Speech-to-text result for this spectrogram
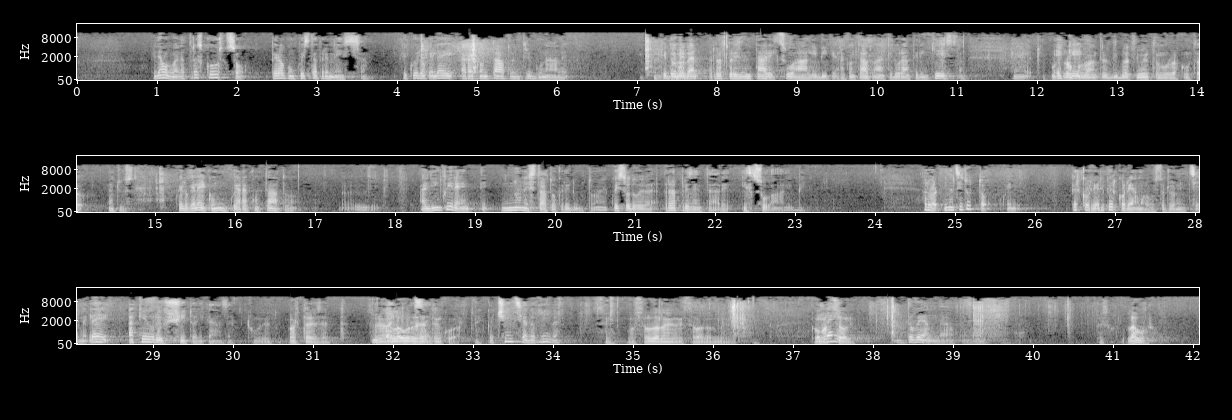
Vediamo come l'ha trascorso, però con questa premessa, che quello che lei ha raccontato in tribunale e che doveva rappresentare il suo alibi, che ha raccontato anche durante l'inchiesta, eh, purtroppo che, durante il dibattimento non raccontava. Ah, giusto. Quello che lei comunque ha raccontato eh, agli inquirenti non è stato creduto, eh. questo doveva rappresentare il suo alibi. Allora, innanzitutto, quindi, percorri- ripercorriamolo questo giorno insieme. Lei a che ora è uscito di casa? Come detto, quarta alle sette. Sono al lavoro alle sette. e un quarto. Ecco, Cinzia dormiva? Sì, l'ho salutata mentre stava dormendo. Come E al lei solito. Dove è andato? Questo, Lavoro.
